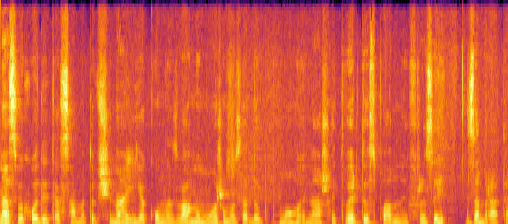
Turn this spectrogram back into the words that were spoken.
У нас виходить та сама товщина, яку ми з вами можемо за допомогою нашої твердосплавної фрези забрати.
